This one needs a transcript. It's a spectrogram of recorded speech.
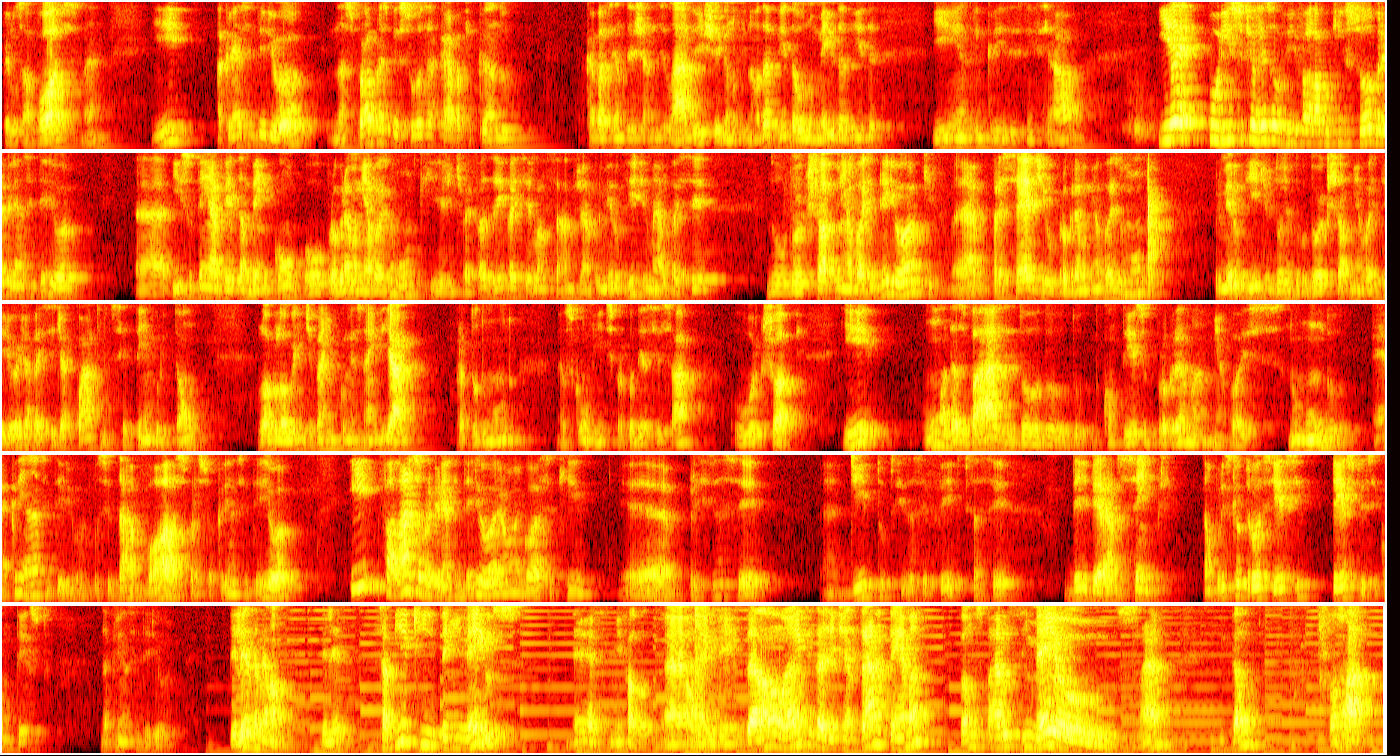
pelos avós, né? E a criança interior, nas próprias pessoas, acaba ficando, acaba sendo deixada de lado, e chega no final da vida ou no meio da vida e entra em crise existencial. E é por isso que eu resolvi falar um pouquinho sobre a criança interior. Ah, isso tem a ver também com o programa Minha Voz no Mundo, que a gente vai fazer e vai ser lançado já o primeiro vídeo, Melo, vai ser do, do workshop Minha Voz Interior, que é, precede o programa Minha Voz no Mundo. O primeiro vídeo do, do, do workshop Minha Voz Interior já vai ser dia 4 de setembro, então logo logo a gente vai começar a enviar para todo mundo né, os convites para poder acessar o workshop. E uma das bases do, do, do, do contexto do programa Minha Voz no Mundo é a criança interior. Você dá voz para a sua criança interior. E falar sobre a criança interior é um negócio que é, precisa ser é, dito, precisa ser feito, precisa ser deliberado sempre. Então, por isso que eu trouxe esse texto, esse contexto da criança interior. Beleza, Melão? Beleza? Sabia que tem e-mails? É, você me falou. Ah, Alguns e-mails. Então, antes da gente entrar no tema, vamos para os e-mails, né? Então, vamos lá.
